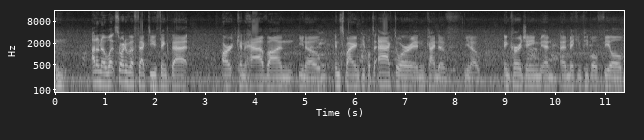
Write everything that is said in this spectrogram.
I don't know, what sort of effect do you think that art can have on, you know, inspiring people to act or in kind of, you know, encouraging and, and making people feel,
